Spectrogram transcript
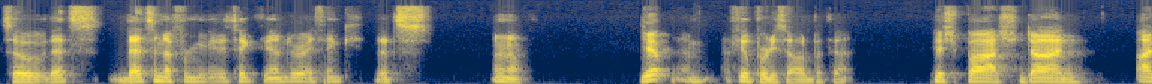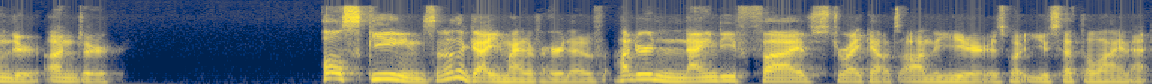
So that's that's enough for me to take the under i think. That's i don't know. Yep. I'm, i feel pretty solid about that. Pish bosh done. Under under. Paul skenes another guy you might have heard of. 195 strikeouts on the year is what you set the line at.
